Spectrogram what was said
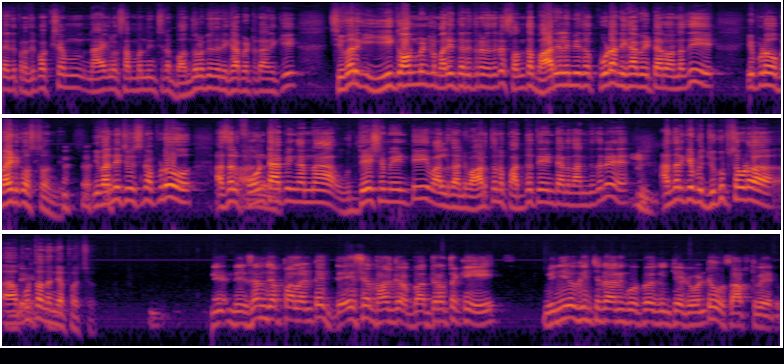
లేదా ప్రతిపక్షం నాయకులకు సంబంధించిన బంధువుల మీద నిఘా పెట్టడానికి చివరికి ఈ గవర్నమెంట్లో మరీ దరిద్రం ఏంటంటే సొంత భార్యల మీద కూడా నిఘా పెట్టారు అన్నది ఇప్పుడు బయటకు వస్తుంది. ఇవన్నీ చూసినప్పుడు అసలు ఫోన్ ట్యాపింగ్ అన్న ఉద్దేశం ఏంటి? వాళ్ళు దాన్ని వాడుతున్న పద్ధతి ఏంటి అన్న దాని మీదనే అందరికీ ఇప్పుడు జుగుప్స కూడా పుడుతుందని చెప్పొచ్చు. నిజం చెప్పాలంటే దేశ భద్ర భద్రతకి వినియోగించడానికి ఉపయోగించేటువంటి ఒక సాఫ్ట్వేర్.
